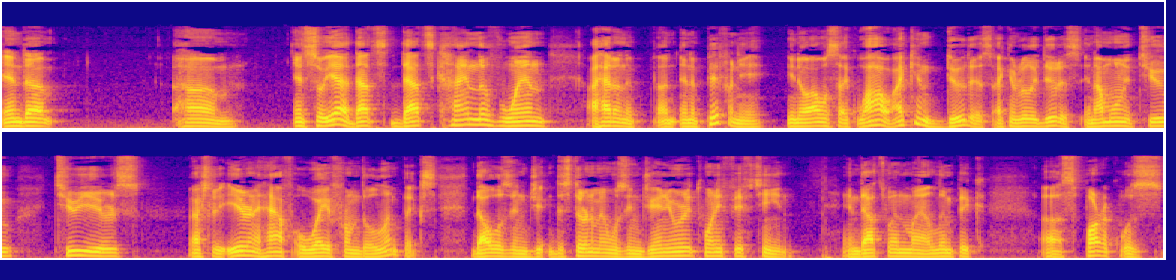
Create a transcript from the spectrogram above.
and um, um and so yeah, that's that's kind of when I had an an, an epiphany you know, I was like, wow, I can do this. I can really do this. And I'm only two two years, actually year and a half away from the Olympics. That was in this tournament was in January 2015, and that's when my Olympic uh, spark was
